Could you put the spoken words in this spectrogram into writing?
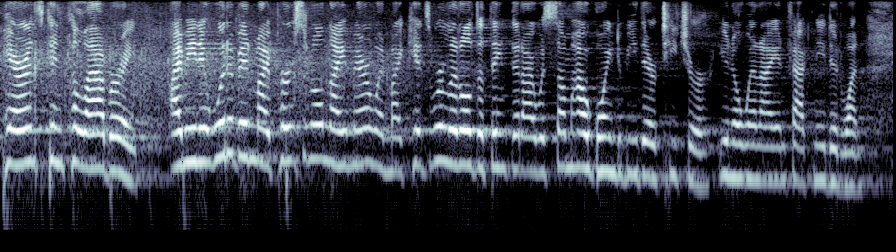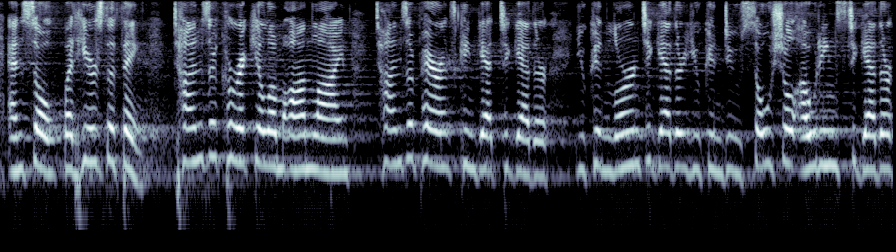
Parents can collaborate. I mean, it would have been my personal nightmare when my kids were little to think that I was somehow going to be their teacher, you know, when I in fact needed one. And so, but here's the thing tons of curriculum online, tons of parents can get together. You can learn together, you can do social outings together.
